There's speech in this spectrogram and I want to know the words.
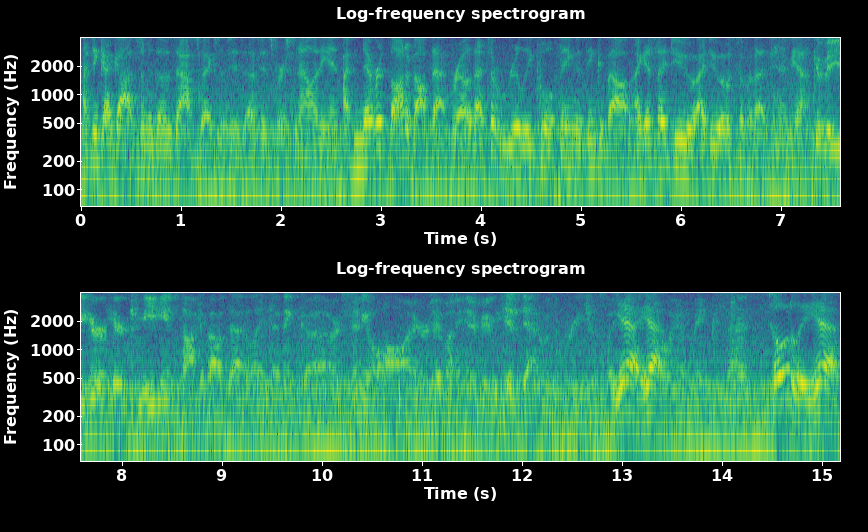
I think I got some of those aspects of his of his personality, and I've never thought about that, bro. That's a really cool thing to think about. I guess I do. I do owe some of that to him. Yeah. Because you hear hear comedians talk about that. Like I think uh, Arsenio Hall, I heard him on an interview. His dad was a preacher. So Yeah, yeah. Oh, it makes sense. Totally. Yeah.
